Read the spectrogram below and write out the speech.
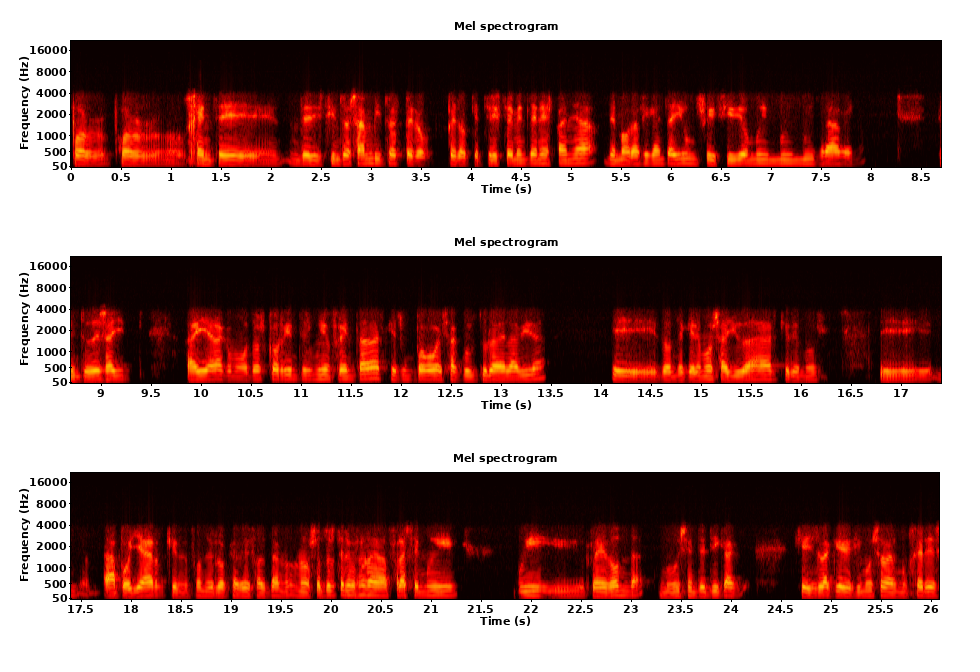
por, por gente de distintos ámbitos, pero, pero que tristemente en España demográficamente hay un suicidio muy, muy, muy grave. ¿no? Entonces hay, hay ahora como dos corrientes muy enfrentadas, que es un poco esa cultura de la vida, eh, donde queremos ayudar, queremos eh, apoyar, que en el fondo es lo que hace falta. Nosotros tenemos una frase muy, muy redonda, muy sintética, que es la que decimos a las mujeres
